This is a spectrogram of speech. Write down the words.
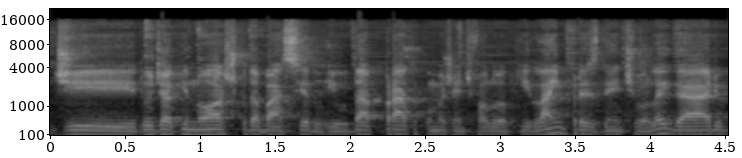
de, do diagnóstico da bacia do Rio da Prata, como a gente falou aqui, lá em Presidente Olegário.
